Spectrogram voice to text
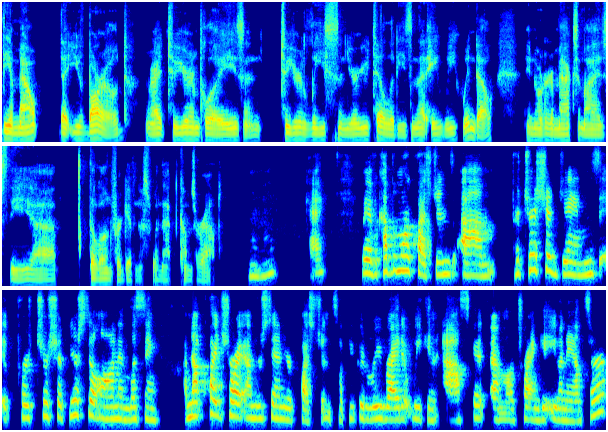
the amount that you've borrowed right to your employees and to your lease and your utilities in that eight week window in order to maximize the uh, the loan forgiveness when that comes around. Mm-hmm. Okay, we have a couple more questions. Um, Patricia James, if, Patricia, if you're still on and listening, I'm not quite sure I understand your question. So if you could rewrite it, we can ask it, and we'll try and get you an answer.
